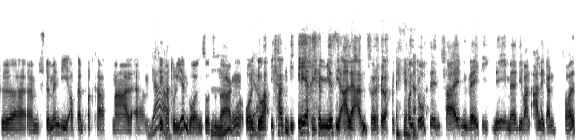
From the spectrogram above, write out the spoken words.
für ähm, Stimmen, die auf deinem Podcast mal ähm, ja. dir gratulieren wollen, sozusagen. Mhm. Und ja. du, ich hatte die Ehre, mir sie alle anzuhören ja. und durfte entscheiden, welche ich nehme. Die waren alle ganz toll.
